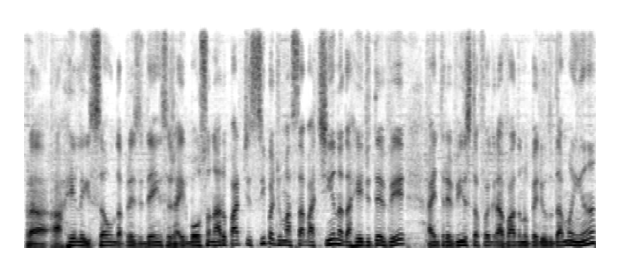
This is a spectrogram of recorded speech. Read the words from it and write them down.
para a reeleição da presidência, Jair Bolsonaro, participa de uma sabatina da Rede TV. A entrevista foi gravada no período da manhã,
